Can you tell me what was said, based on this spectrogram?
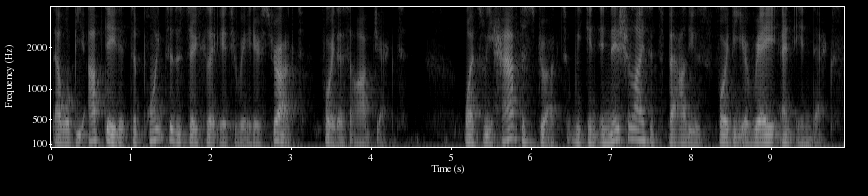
that will be updated to point to the circular iterator struct for this object. Once we have the struct, we can initialize its values for the array and index.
